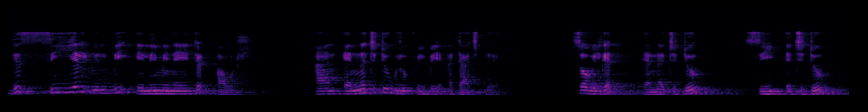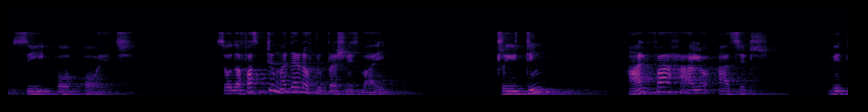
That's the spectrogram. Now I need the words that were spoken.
this Cl will be eliminated out and NH2 group will be attached there. So we'll get NH2, CH2, COOH. So the first method of preparation is by treating alpha halo acid with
